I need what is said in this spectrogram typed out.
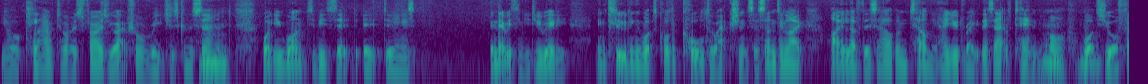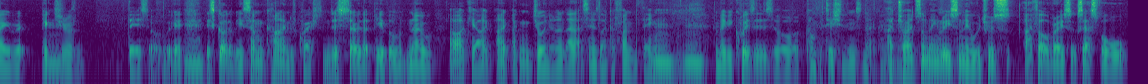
your clout or as far as your actual reach is concerned. Mm. What you want to be doing is, in everything you do really, including what's called a call to action. So something like, I love this album, tell me how you'd rate this out of 10, mm. or what's mm. your favourite picture mm. of this or mm. it's got to be some kind of question just so that people know oh okay I, I, I can join in on that that sounds like a fun thing mm, mm. and maybe quizzes or competitions and that kind of I thing. tried something recently which was I felt very successful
